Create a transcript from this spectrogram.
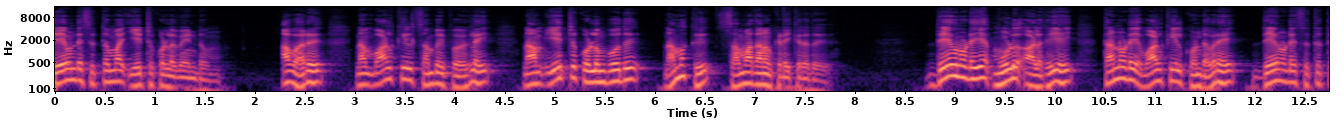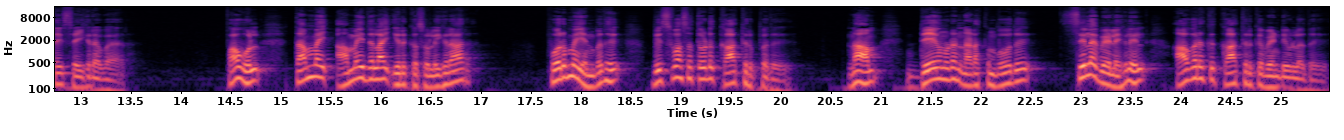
தேவனுடைய சித்தமாய் ஏற்றுக்கொள்ள வேண்டும். அவ்வாறு நம் வாழ்க்கையில் சம்பவிப்பவர்களை நாம் ஏற்றுக்கொள்ளும்போது நமக்கு சமாதானம் கிடைக்கிறது. தேவனுடைய முழு ஆளுகையை தன்னுடைய வாழ்க்கையில் கொண்டவரே தேவனுடைய சித்தத்தை செய்கிறவர். பவுல் தம்மை அமைதலாய் இருக்க சொல்லுகிறார். பொறுமை என்பது விசுவாசத்தோடு காத்திருப்பது. நாம் தேவனுடன் நடக்கும்போது சில வேளைகளில் அவருக்கு காத்திருக்க வேண்டியுள்ளது.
